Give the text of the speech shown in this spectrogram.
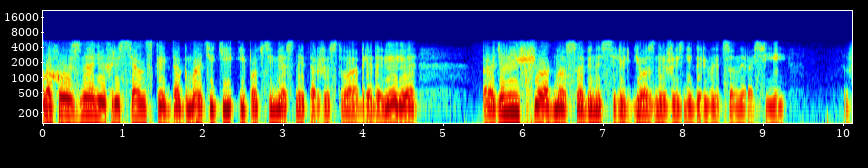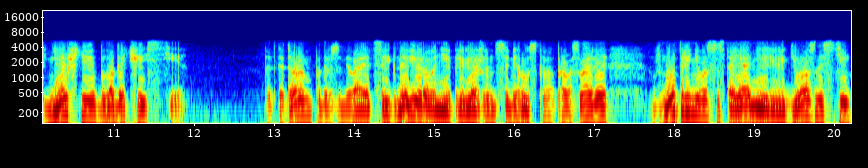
Плохое знание христианской догматики и повсеместное торжество обрядоверия породили еще одну особенность религиозной жизни дореволюционной России — внешнее благочестие, под которым подразумевается игнорирование приверженцами русского православия внутреннего состояния религиозности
